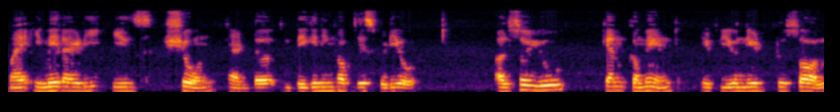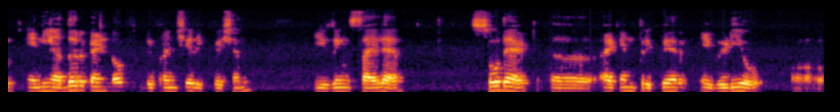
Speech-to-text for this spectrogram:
My email ID is shown at the beginning of this video. Also you can comment if you need to solve any other kind of differential equation using Scilab so that uh, I can prepare a video uh,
